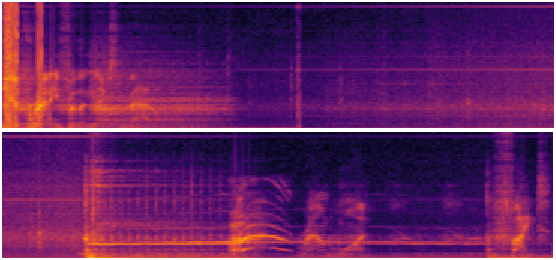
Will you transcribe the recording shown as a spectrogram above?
Get ready for the next battle. fight.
